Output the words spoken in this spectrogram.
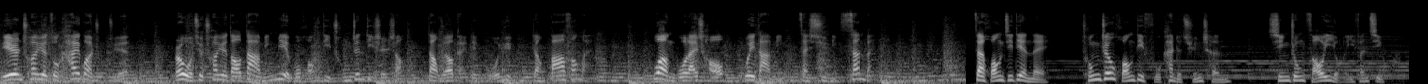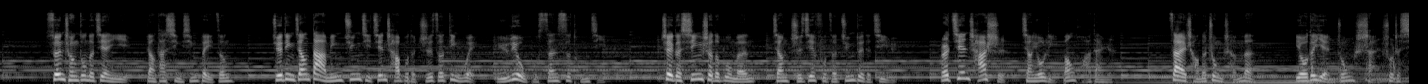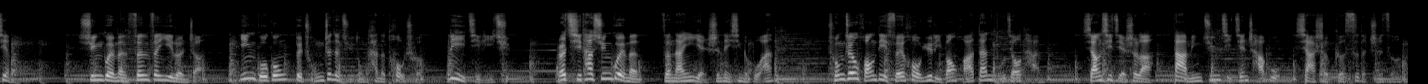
别人穿越做开挂主角，而我却穿越到大明灭国皇帝崇祯帝身上。但我要改变国运，让八方来和，万国来朝，为大明再续命三百年。在皇极殿内，崇祯皇帝俯瞰着群臣，心中早已有了一番计划。孙承宗的建议让他信心倍增，决定将大明军纪监察部的职责定位与六部三司同级。这个新设的部门将直接负责军队的纪律，而监察使将由李邦华担任。在场的众臣们，有的眼中闪烁着羡慕，勋贵们纷纷议论着。英国公对崇祯的举动看得透彻，立即离去。而其他勋贵们则难以掩饰内心的不安。崇祯皇帝随后与李邦华单独交谈，详细解释了大明军纪监察部下设各司的职责。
